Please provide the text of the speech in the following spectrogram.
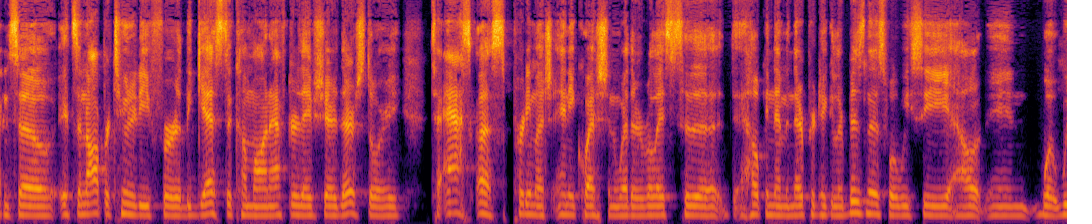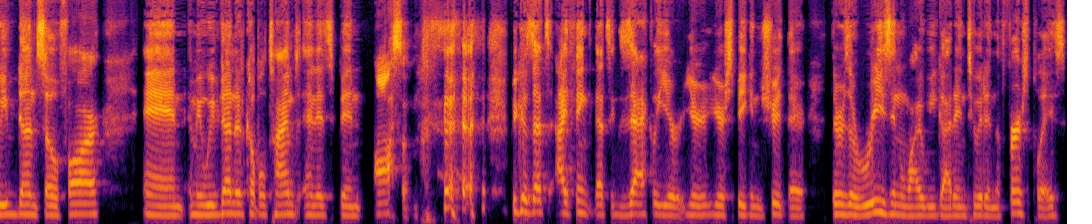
and so it's an opportunity for the guests to come on after they've shared their story to ask us pretty much any question, whether it relates to the, helping them in their particular business, what we see out in what we've done so far. And I mean, we've done it a couple times, and it's been awesome because that's I think that's exactly you're you're you're speaking the truth there. There's a reason why we got into it in the first place,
